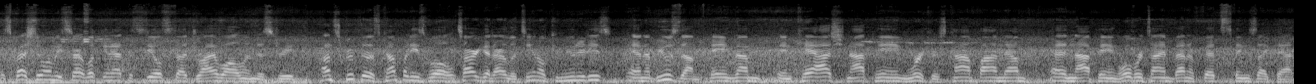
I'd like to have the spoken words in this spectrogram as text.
especially when we start looking at the steel stud drywall industry. Unscrupulous companies will target our Latino communities and abuse them, paying them in cash, not paying workers' comp on them, and not paying overtime benefits, things like that.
